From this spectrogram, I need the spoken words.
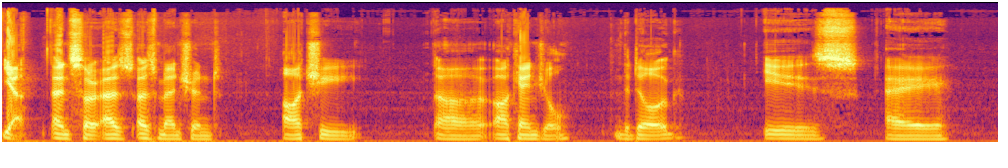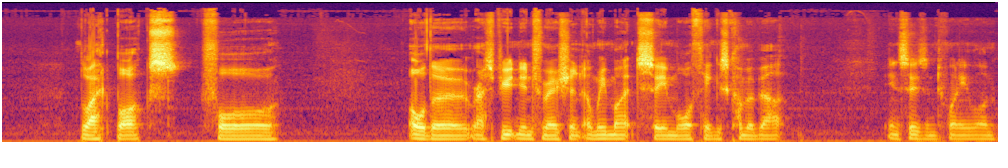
yeah and so as as mentioned archie uh archangel the dog is a black box for all the Rasputin information, and we might see more things come about in season 21.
